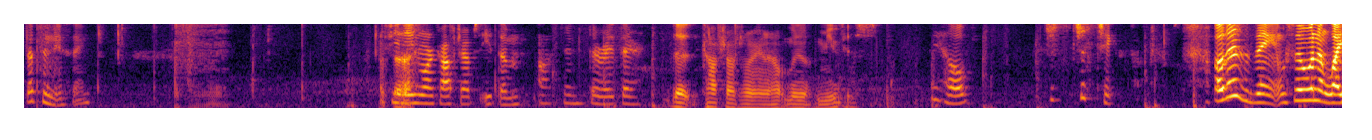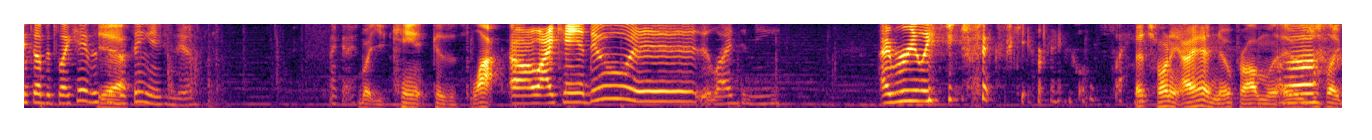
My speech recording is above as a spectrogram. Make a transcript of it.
That's a new thing. If you Ugh. need more cough drops, eat them, Austin. They're right there. The cough drops aren't gonna help me with the mucus. They help. Just just take the cough drops. Oh, there's the thing. So when it lights up, it's like, hey, this Yeah. is a thing you can do. Okay. But you can't because it's locked. Oh, I can't do it. It lied to me. I really hate fixed camera angles. That's funny. I had no problem with it. It Uh, was just like,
